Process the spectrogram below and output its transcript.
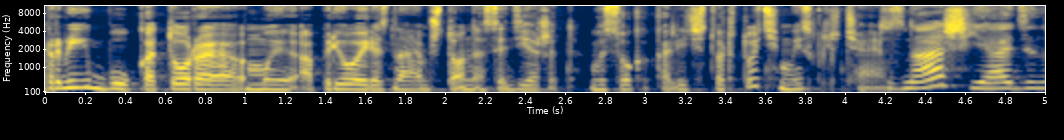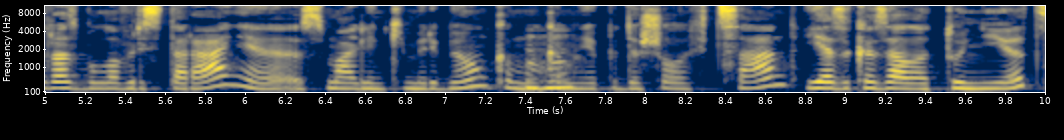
рыбу, которая мы априори знаем, что она содержит высокое количество ртути, мы исключаем. Знаешь, я один раз была в ресторане с маленьким ребенком, угу. и ко мне подошел официант. Я заказала тунец.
